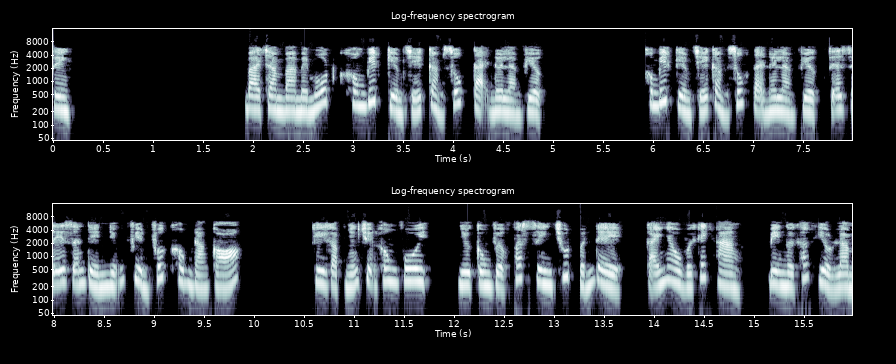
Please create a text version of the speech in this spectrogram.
sinh. 331 không biết kiềm chế cảm xúc tại nơi làm việc. Không biết kiềm chế cảm xúc tại nơi làm việc sẽ dễ dẫn đến những phiền phức không đáng có. Khi gặp những chuyện không vui, như công việc phát sinh chút vấn đề, cãi nhau với khách hàng, bị người khác hiểu lầm,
